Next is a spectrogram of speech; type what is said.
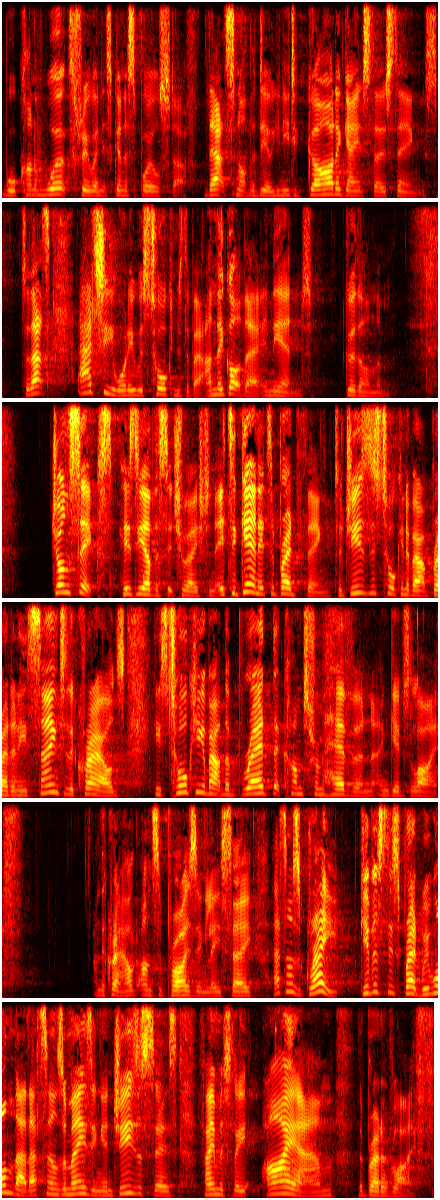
will kind of work through and it's going to spoil stuff. That's not the deal. You need to guard against those things. So that's actually what he was talking about. And they got there in the end. Good on them. John 6, here's the other situation. It's again, it's a bread thing. So Jesus is talking about bread and he's saying to the crowds, he's talking about the bread that comes from heaven and gives life. And the crowd, unsurprisingly, say, That sounds great. Give us this bread. We want that. That sounds amazing. And Jesus says, famously, I am the bread of life.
